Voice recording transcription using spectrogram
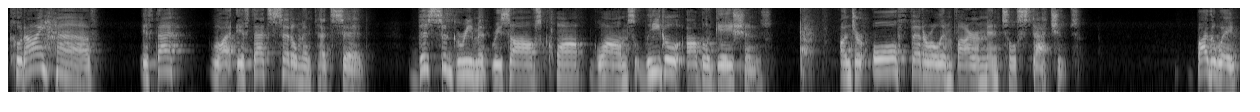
Could I have, if that settlement had said, this agreement resolves Guam's legal obligations under all federal environmental statutes. By the way,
